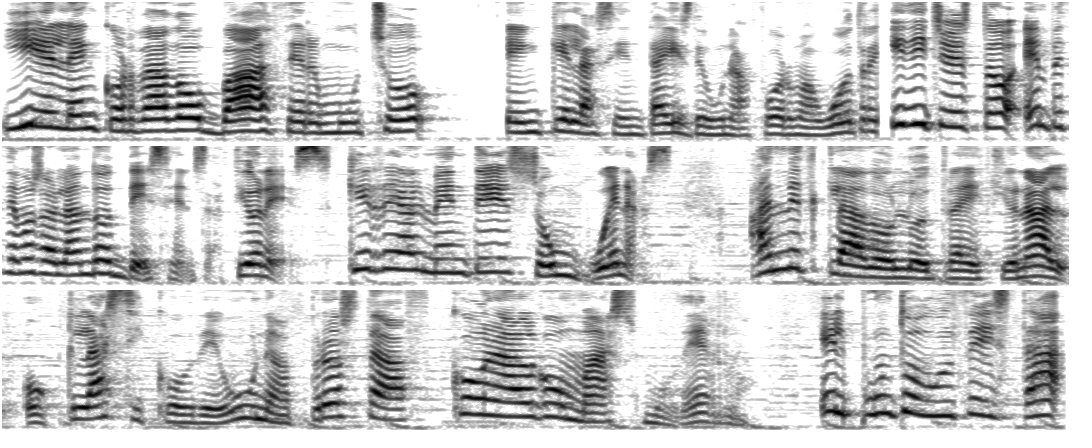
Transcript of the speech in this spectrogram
y el encordado va a hacer mucho en que la sientáis de una forma u otra. Y dicho esto, empecemos hablando de sensaciones, que realmente son buenas. Han mezclado lo tradicional o clásico de una Pro Staff con algo más moderno el punto dulce está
